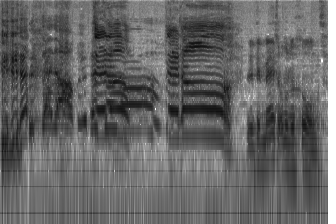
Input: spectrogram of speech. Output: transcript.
Tunnel! Tunnel! Tunnel! Er zitten mensen onder de grond.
